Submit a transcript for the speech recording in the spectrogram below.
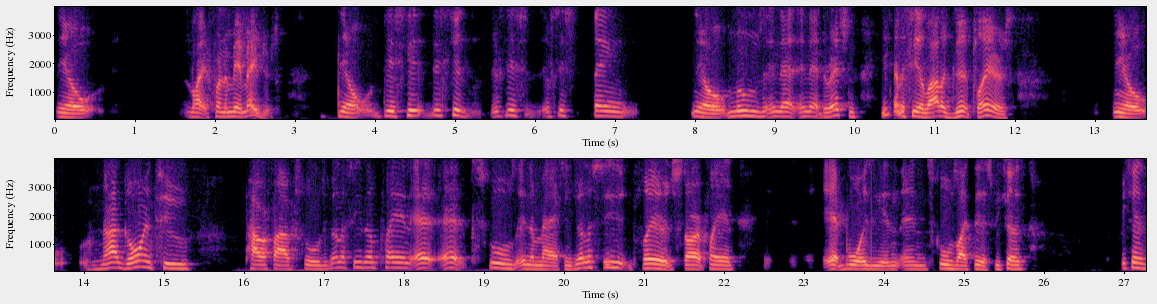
You know, like from the mid majors. You know, this could this could if this if this thing you know moves in that in that direction, you're to see a lot of good players. You know, not going to Power Five schools. You're to see them playing at, at schools in the MAC. You're to see players start playing at Boise and, and schools like this because because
